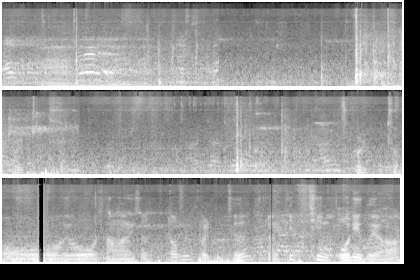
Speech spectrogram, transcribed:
아. 폴트. 오 요 상황에서 더블 폴트. 그럼 피틴 올이고요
